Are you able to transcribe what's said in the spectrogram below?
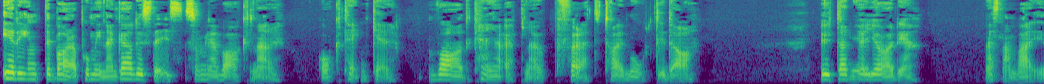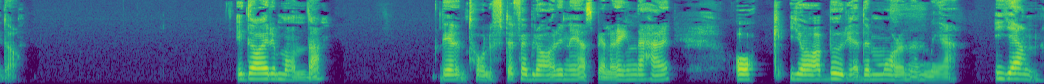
är det inte bara på mina Goddess Days som jag vaknar och tänker vad kan jag öppna upp för att ta emot idag? Utan jag gör det nästan varje dag. Idag är det måndag. Det är den 12 februari när jag spelar in det här. Och jag började morgonen med, igen,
